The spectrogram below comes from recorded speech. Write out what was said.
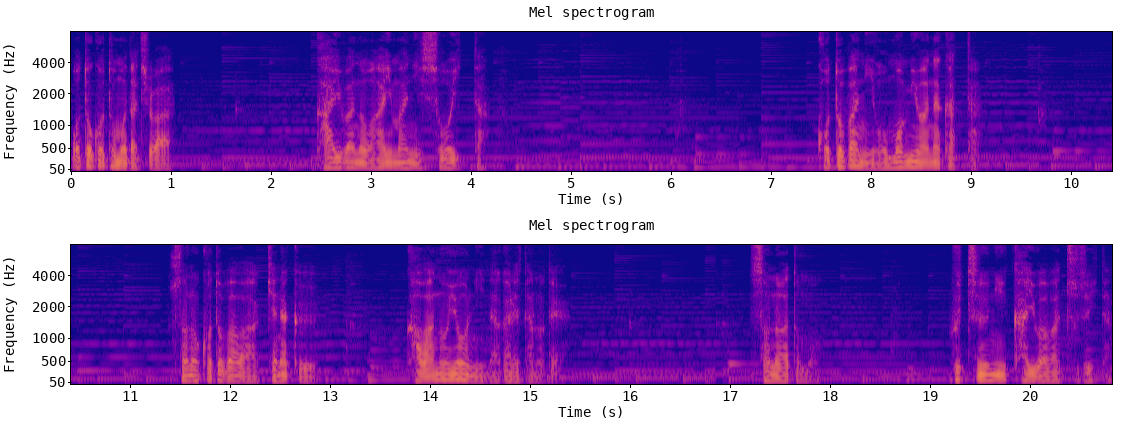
男友達は会話の合間にそう言った。言葉に重みはなかった。その言葉はあっけなく川のように流れたのでその後も普通に会話は続いた。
